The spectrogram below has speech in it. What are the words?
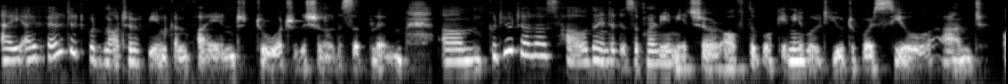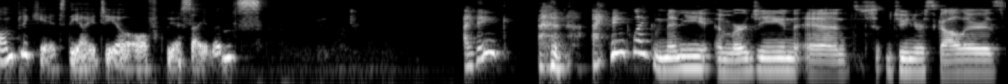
I, I, felt it could not have been confined to a traditional discipline. Um, could you tell us how the interdisciplinary nature of the book enabled you to pursue and complicate the idea of queer silence? I think I think like many emerging and junior scholars,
